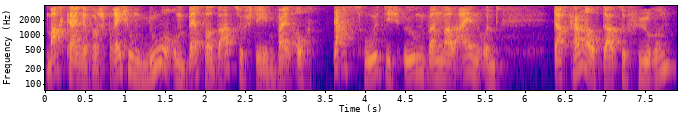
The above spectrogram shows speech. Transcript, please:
Mach keine Versprechung nur, um besser dazustehen, weil auch das holt dich irgendwann mal ein. Und das kann auch dazu führen,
